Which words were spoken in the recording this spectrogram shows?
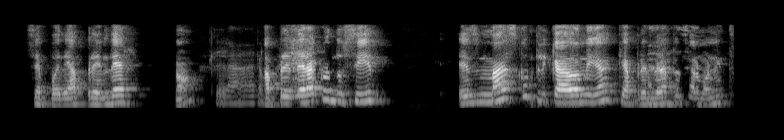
se puede aprender, ¿no? Claro. Aprender a conducir es más complicado, amiga, que aprender a pensar bonito.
